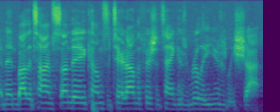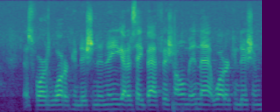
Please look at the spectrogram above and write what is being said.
And then by the time Sunday comes to tear down the fish, the tank is really usually shot as far as water condition. And then you got to take that fish home in that water condition.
